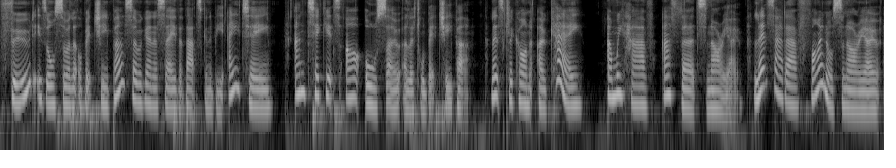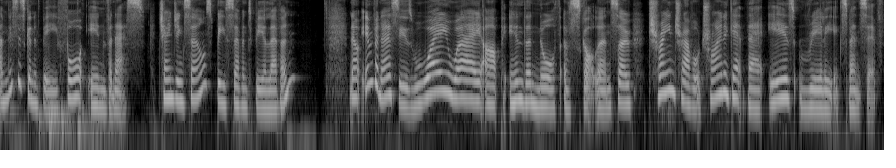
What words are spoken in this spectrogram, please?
Food is also a little bit cheaper, so we're going to say that that's going to be 80, and tickets are also a little bit cheaper. Let's click on OK, and we have our third scenario. Let's add our final scenario, and this is going to be for Inverness. Changing cells B7 to B11, now, Inverness is way, way up in the north of Scotland, so train travel, trying to get there, is really expensive.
